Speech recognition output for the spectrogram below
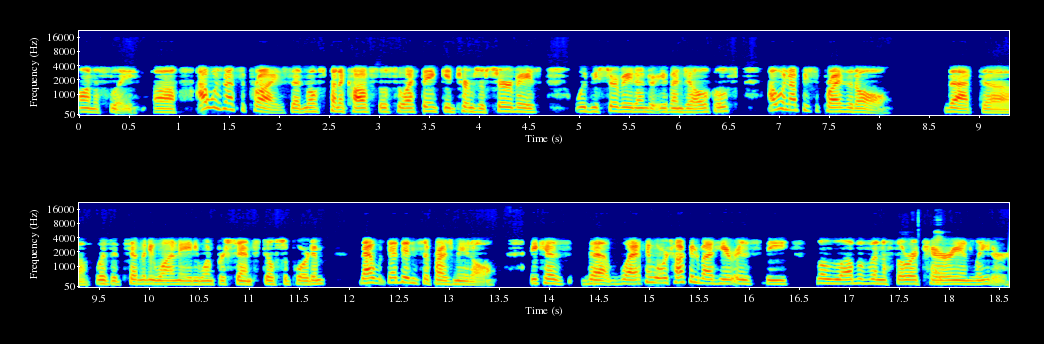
honestly. Uh, I was not surprised that most Pentecostals, who I think in terms of surveys would be surveyed under evangelicals, I would not be surprised at all that, uh, was it 71, 81% still support him. That, that didn't surprise me at all because the what I think what we're talking about here is the the love of an authoritarian leader,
